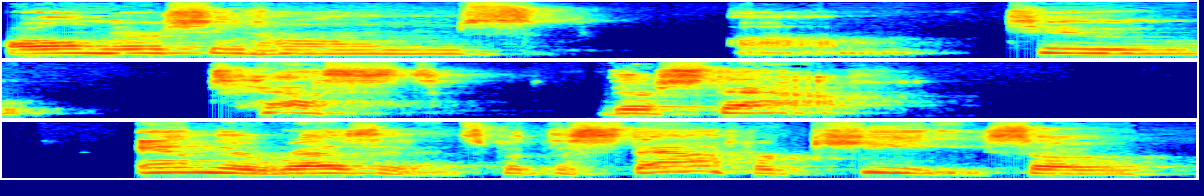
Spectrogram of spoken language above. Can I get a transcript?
all nursing homes um, to test their staff and their residents, but the staff are key. So,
